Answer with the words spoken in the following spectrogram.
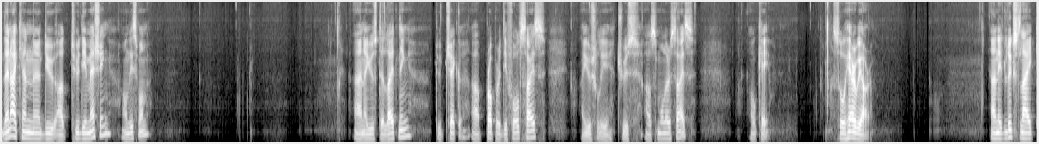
Then I can uh, do a 2D meshing on this one. And I use the lightning to check a proper default size. I usually choose a smaller size. Okay. So here we are. And it looks like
